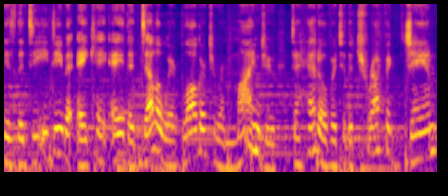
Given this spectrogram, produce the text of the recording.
It is the DE Diva, aka the Delaware blogger, to remind you to head over to the Traffic Jam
